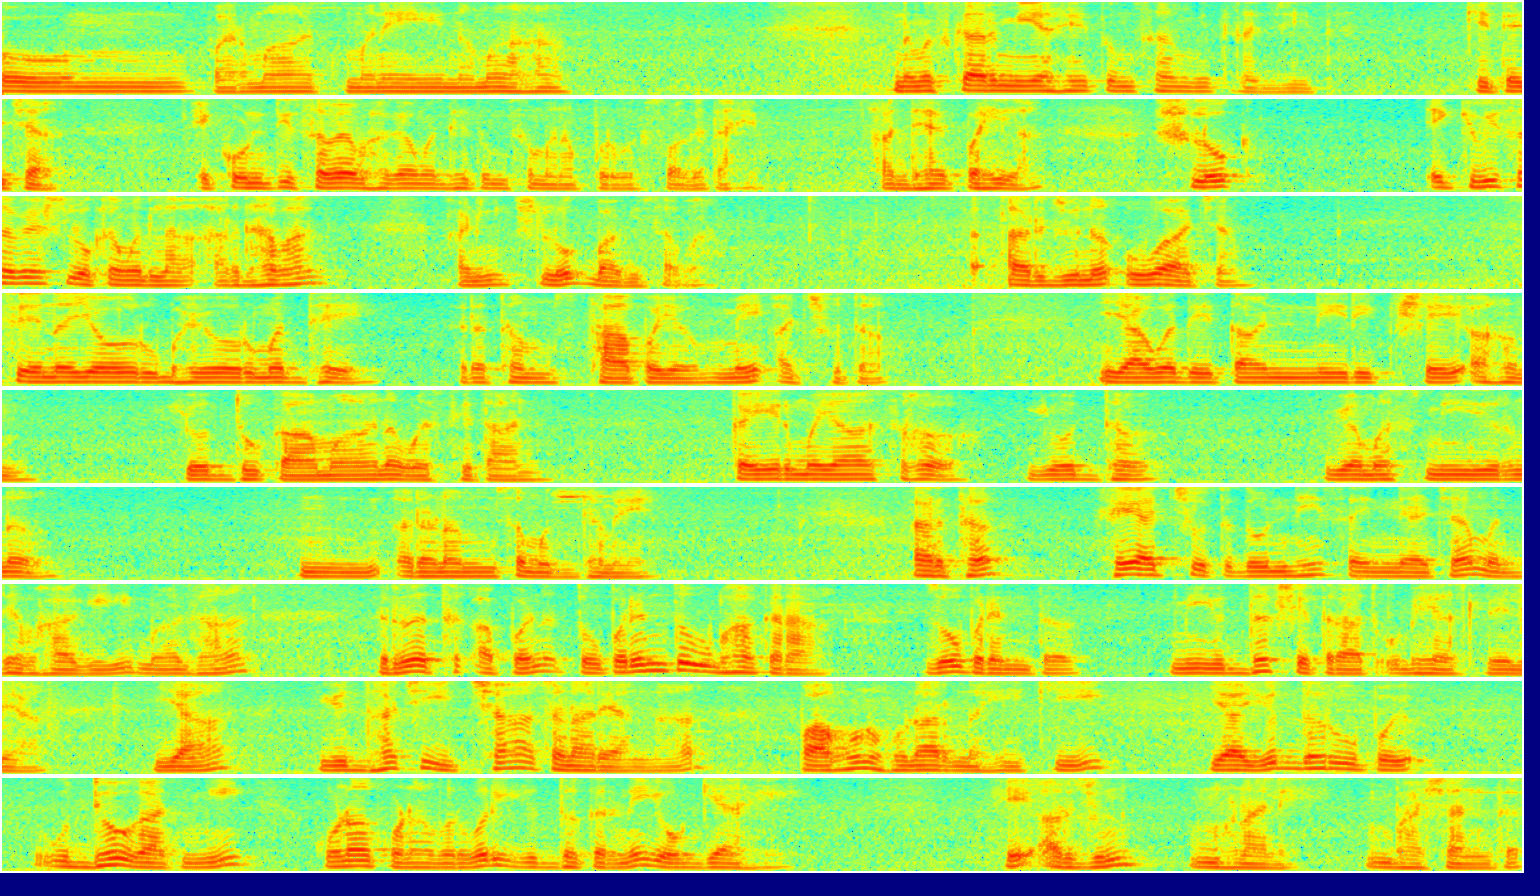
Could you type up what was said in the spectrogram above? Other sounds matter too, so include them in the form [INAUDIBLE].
ओम परमात्मने नमः. नमस्कार मी आहे तुमचा मित्र जीत. गीतेच्या एकोणतीसाव्या भागामध्ये तुमचं मनपूर्वक स्वागत आहे. अध्याय पहिला श्लोक एकविसाव्या श्लोकामधला अर्धा भाग आणि श्लोक बावीसावा. अर्जुन उवाच सेनयोरुभयोर्मध्ये रथम स्थापय मे अच्युत. यावदेतान्निरीक्षे अहं योद्धुकामानवस्थितान्। कैर्मया सह योद्ध व्यमस्मीर्ण रणं समुद्यमे। अर्थ हे अच्युत दोन्ही सैन्याच्या मध्यभागी माझा रथ आपण तोपर्यंत उभा करा जोपर्यंत मी युद्धक्षेत्रात उभे असलेल्या या युद्धाची इच्छा असणाऱ्यांना पाहून होणार नाही की या युद्धरूप उद्योगात मी कोणाकोणाबरोबर युद्ध करणे योग्य आहे? हे अर्जुन म्हणाले भाषांतर.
